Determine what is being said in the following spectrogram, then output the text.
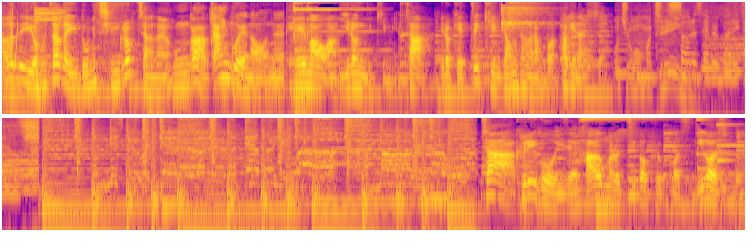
아 근데 이 여자가 이게 너무 징그럽지 않아요? 뭔가 짱구에 나오는 대마왕 이런 느낌이야 자 이렇게 찍힌 영상을 한번 확인하시죠. 자 그리고 이제 다음으로 찍어볼 것은 이것입니다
